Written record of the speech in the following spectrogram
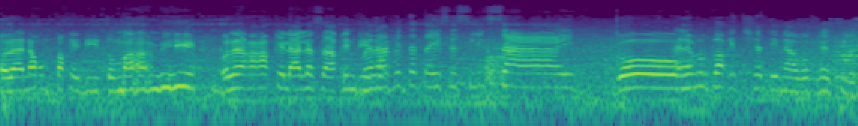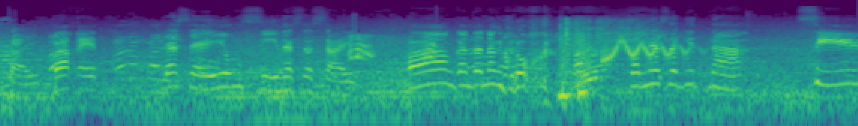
Wala na akong pake dito, mami. Wala nakakakilala sa akin dito. Malapit na tayo sa seaside. Go! Alam mo bakit siya tinawag na seaside? Bakit? Kasi yung sea nasa side. Ah, ang ganda ng joke. Pag nasa gitna, Si?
